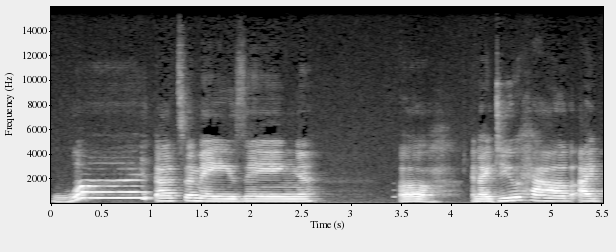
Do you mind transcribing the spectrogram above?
What? That's amazing. Uh, and I do have, I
